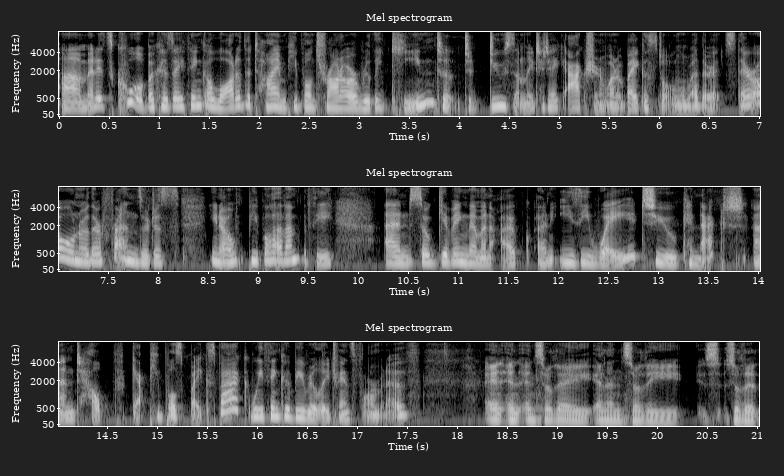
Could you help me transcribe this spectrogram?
Um, and it's cool because I think a lot of the time people in Toronto are really keen to, to do something, to take action when a bike is stolen, whether it's their own or their friends or just, you know, people have empathy. And so giving them an, a, an easy way to connect and help get people's bikes back, we think could be really transformative. And, and and so they and then so the so that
